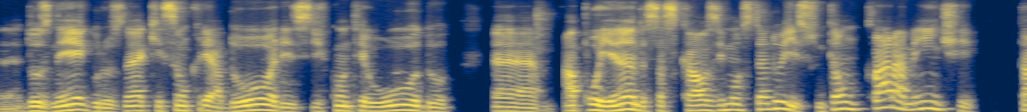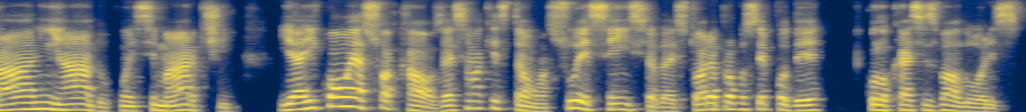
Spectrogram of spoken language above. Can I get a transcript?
uh, dos negros, né, que são criadores de conteúdo, uh, apoiando essas causas e mostrando isso. Então, claramente, está alinhado com esse marketing. E aí, qual é a sua causa? Essa é uma questão, a sua essência da história para você poder colocar esses valores.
